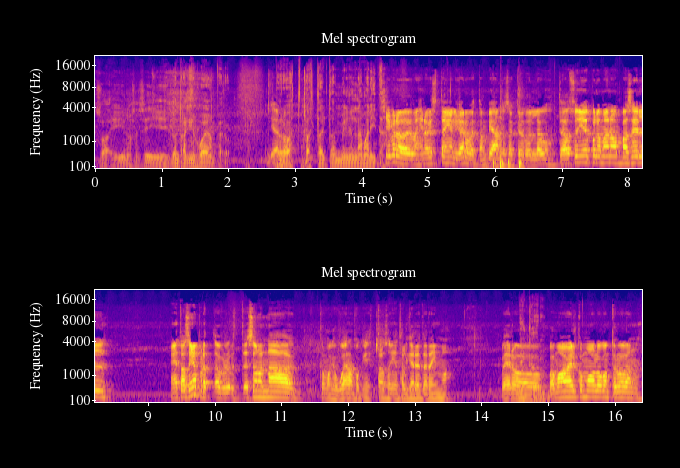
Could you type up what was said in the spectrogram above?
Eso ahí, no sé si contra quién juegan, pero. pero va, a estar también en la malita. Sí, pero imagino que está en el lugar porque están viajando de todo el lago. Estados Unidos por lo menos va a ser. En Estados Unidos, pero eso no es nada como que bueno porque Estados Unidos está el garete ahora mismo. Pero vamos a ver cómo lo controlan.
